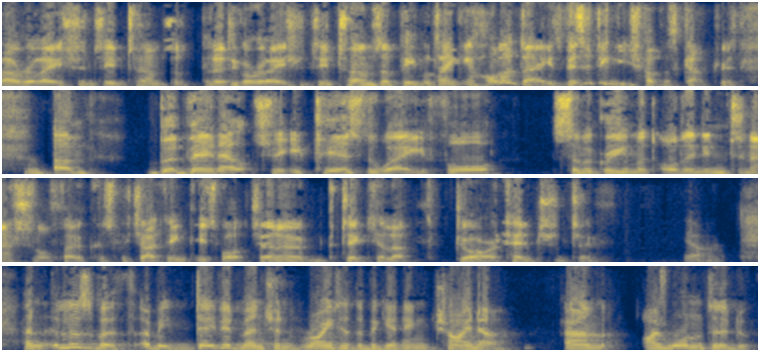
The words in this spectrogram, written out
uh, relations, in terms of political relations, in terms of people taking holidays, visiting each other's countries. Mm. Um, but then actually, it clears the way for some agreement on an international focus, which I think is what Jenna in particular drew our attention to. Yeah. And Elizabeth, I mean, David mentioned right at the beginning China. And I wondered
